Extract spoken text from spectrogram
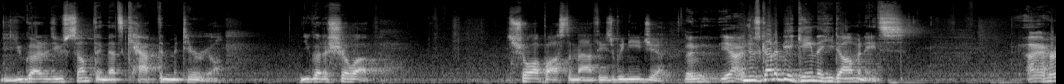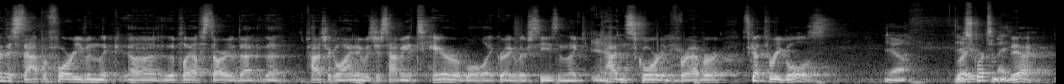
you got to do something that's captain material. You got to show up. Show up, Auston Matthews. We need you. And yeah, And there's got to be a game that he dominates. I heard the stat before even like uh, the playoffs started that that Patrik Laine was just having a terrible like regular season. Like he Yeah. hadn't scored in forever. He's got three goals. Yeah. Did he right? score tonight? Yeah.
